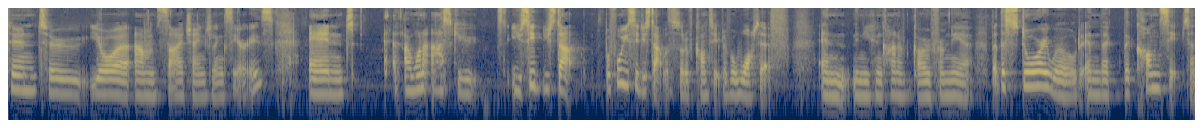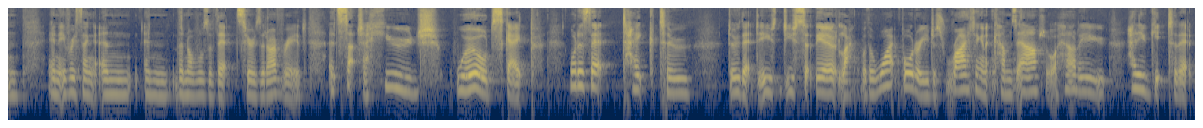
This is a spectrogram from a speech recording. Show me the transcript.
turn to your um, Psy Changeling series, and I want to ask you. You said you start before. You said you start with a sort of concept of a what if, and then you can kind of go from there. But the story world and the, the concepts and, and everything in in the novels of that series that I've read, it's such a huge worldscape. What does that take to do that? Do you do you sit there like with a whiteboard, or are you just writing and it comes out, or how do you how do you get to that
